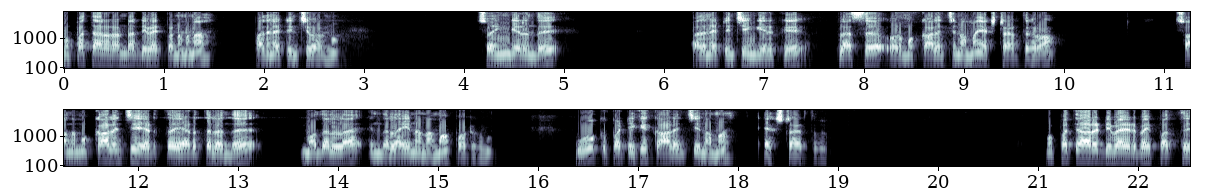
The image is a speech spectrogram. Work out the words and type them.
முப்பத்தாறு ரெண்டாக டிவைட் பண்ணோம்னா பதினெட்டு இன்ச்சு வரணும். ஸோ இங்கேருந்து பதினெட்டு இன்ச்சு இங்கே இருக்குது ப்ளஸ்ஸு ஒரு முக்கால் இன்ச்சு நம்ம எக்ஸ்ட்ரா எடுத்துக்கிறோம். ஸோ அந்த முக்கால் இன்ச்சு எடுத்த இடத்துலேருந்து முதல்ல இந்த லைனை நம்ம போட்டுக்கணும். ஊக்குப்பட்டிக்கு கால் இன்ச்சு நம்ம எக்ஸ்ட்ரா எடுத்துக்கணும். முப்பத்தி ஆறு டிவைடட் பை பத்து.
